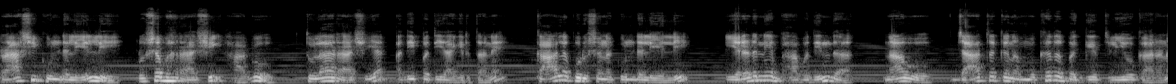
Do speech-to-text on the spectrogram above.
ರಾಶಿ ಕುಂಡಲಿಯಲ್ಲಿ ವೃಷಭ ರಾಶಿ ಹಾಗೂ ತುಲಾ ರಾಶಿಯ ಅಧಿಪತಿಯಾಗಿರ್ತಾನೆ. ಕಾಲಪುರುಷನ ಕುಂಡಲಿಯಲ್ಲಿ ಎರಡನೇ ಭಾವದಿಂದ ನಾವು ಜಾತಕನ ಮುಖದ ಬಗ್ಗೆ ತಿಳಿಯೋ ಕಾರಣ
